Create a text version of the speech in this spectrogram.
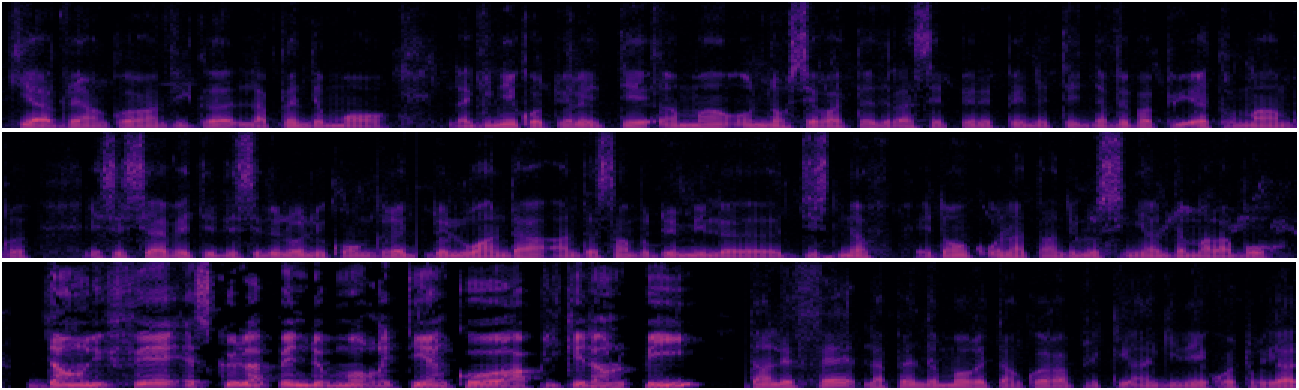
qui avait encore en vigueur la peine de mort. La Guinée équatoriale était un membre, observateur de la CPLP, n'avait pas pu être membre. Et ceci avait été décidé lors du congrès de Luanda en décembre 2019. Et donc, on attendait le signal de Malabo. Dans les faits, est-ce que la peine de mort était encore appliquée dans le pays? Dans les faits, la peine de mort est encore appliquée en Guinée équatoriale.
